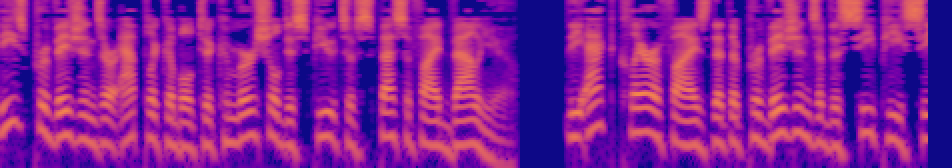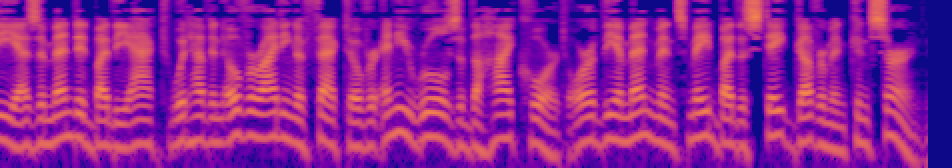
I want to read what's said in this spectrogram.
These provisions are applicable to commercial disputes of specified value. The Act clarifies that the provisions of the CPC as amended by the Act would have an overriding effect over any rules of the High Court or of the amendments made by the state government concerned.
